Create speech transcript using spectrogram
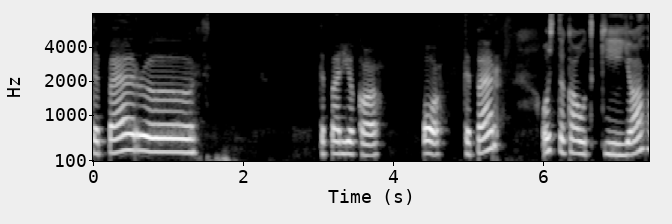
Тепер. е, Тепер яка? О, тепер ось така от Кія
